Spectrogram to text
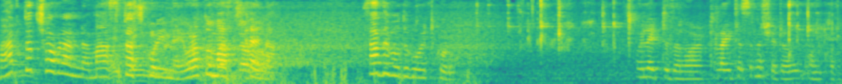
ভাত তো সব রান্না, মাছ টাছ করি নাই, ওরা তো মাছ খায় না। সাথে মধ্যে ওয়েট করো। ওই লাইটটা জানো আর একটা লাইট আছে না, সেটাও অন করো।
